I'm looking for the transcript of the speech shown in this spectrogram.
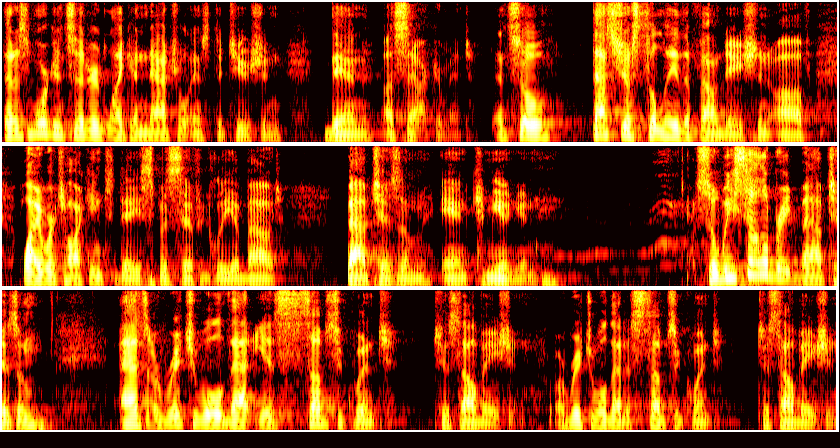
that it's more considered like a natural institution than a sacrament. And so that's just to lay the foundation of why we're talking today specifically about baptism and communion. So we celebrate baptism as a ritual that is subsequent to salvation, a ritual that is subsequent to salvation,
